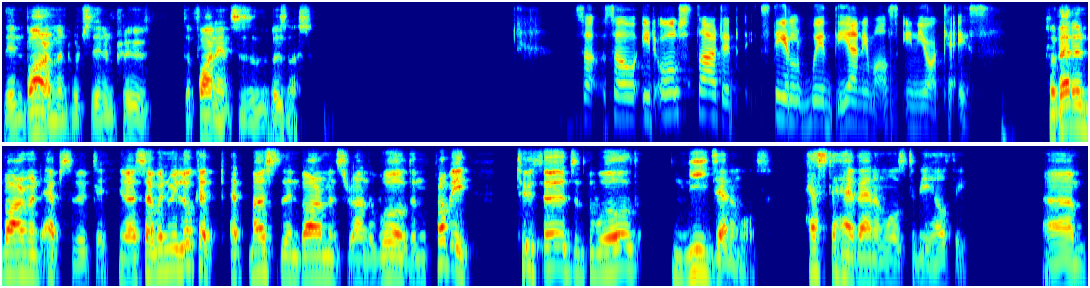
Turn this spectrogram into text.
the environment, which then improved the finances of the business. So, so it all started still with the animals in your case. For that environment, absolutely. You know, so when we look at at most of the environments around the world, and probably two thirds of the world needs animals, has to have animals to be healthy. Um,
